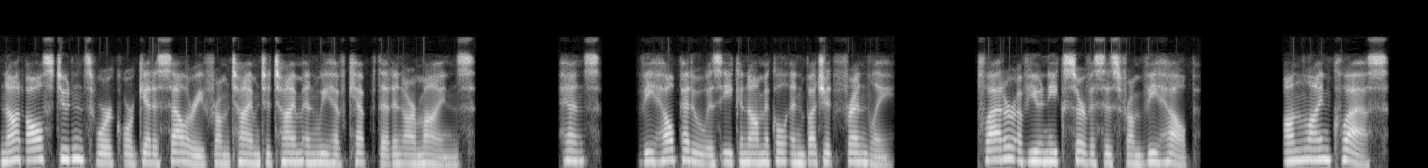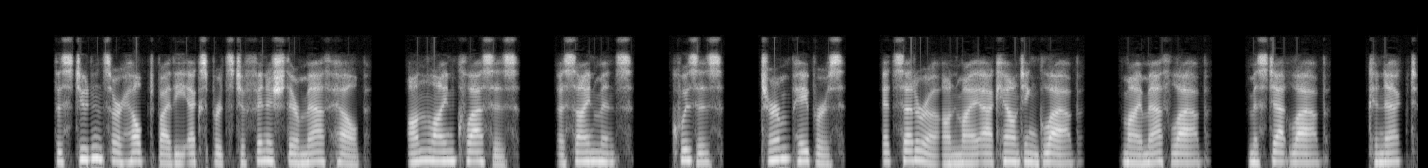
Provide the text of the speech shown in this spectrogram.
Not all students work or get a salary from time to time and we have kept that in our minds. Hence, vHelp Edu is economical and budget friendly. Platter of unique services from vHelp. Online class. The students are helped by the experts to finish their math help, online classes, assignments, quizzes, term papers, etc. on My Accounting Lab, My Math Lab, MyStat Lab, Connect,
